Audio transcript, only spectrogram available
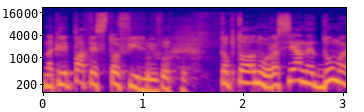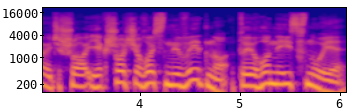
накліпати 100 фільмів. Тобто, ну, росіяни думають, що якщо чогось не видно, то його не існує.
